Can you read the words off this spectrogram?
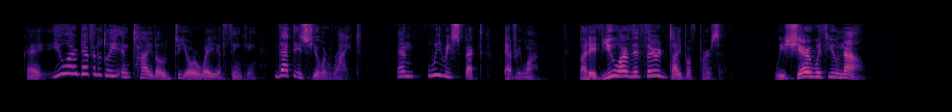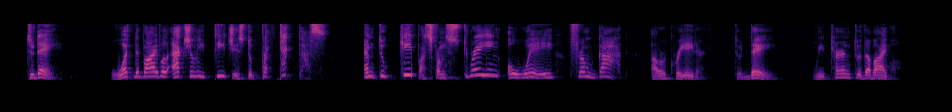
okay, you are definitely entitled to your way of thinking. That is your right. And we respect everyone. But if you are the third type of person, we share with you now, today, what the Bible actually teaches to protect us and to keep us from straying away from God, our Creator. Today, we turn to the Bible.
